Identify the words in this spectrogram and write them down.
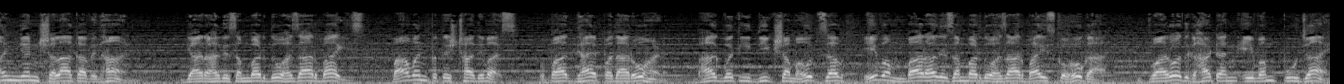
अंजन शला का विधान। 11 दिसंबर 2022 पावन प्रतिष्ठा दिवस, उपाध्याय पदारोहण। भागवती दीक्षा महोत्सव एवं 12 दिसंबर 2022 को होगा। द्वारोद्घाटन एवं पूजाएँ।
